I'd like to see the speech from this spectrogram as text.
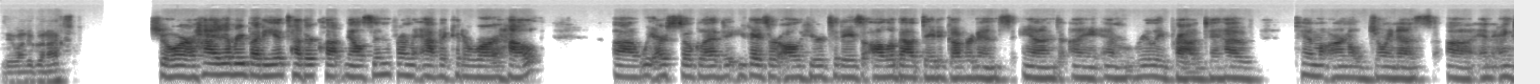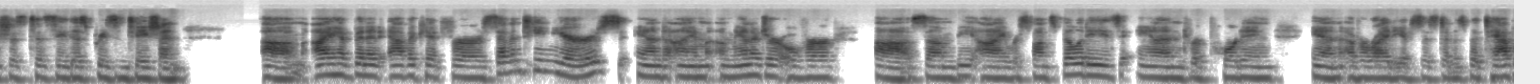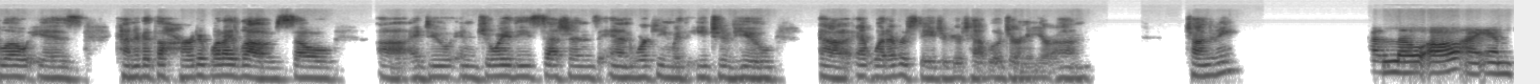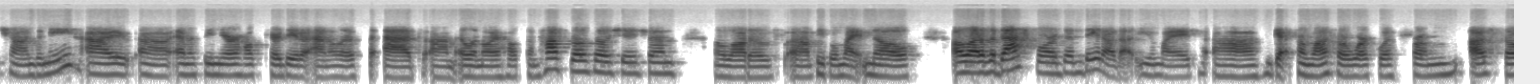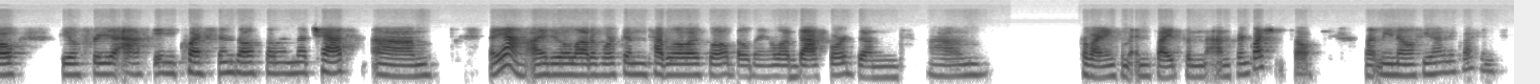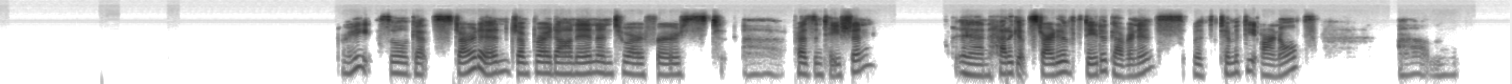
do you want to go next? Sure. Hi, everybody. It's Heather Clapp Nelson from Advocate Aurora Health. Uh, we are so glad that you guys are all here. Today's all about data governance, and I am really proud to have Tim Arnold join us uh, and anxious to see this presentation. Um, I have been an advocate for 17 years, and I'm a manager over uh, some BI responsibilities and reporting in a variety of systems, but Tableau is kind of at the heart of what I love. So uh, I do enjoy these sessions and working with each of you uh, at whatever stage of your Tableau journey you're on. Chandani? Hello all, I am Chandani. I uh, am a senior healthcare data analyst at um, Illinois Health and Hospital Association. A lot of uh, people might know a lot of the dashboards and data that you might uh, get from us or work with from us. So feel free to ask any questions also in the chat. Um, but yeah, I do a lot of work in Tableau as well, building a lot of dashboards and um, providing some insights and answering questions. So let me know if you have any questions. Great, so we'll get started, jump right on in into our first uh, presentation and how to get started with data governance with Timothy Arnold. Um,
